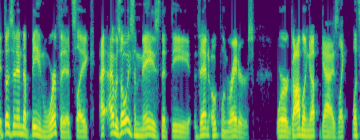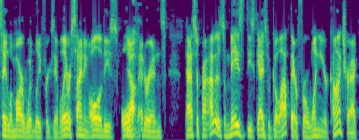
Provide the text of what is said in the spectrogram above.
it doesn't end up being worth it. It's like I, I was always amazed that the then Oakland Raiders were gobbling up guys like let's say LaMarr Woodley, for example. They were signing all of these old veterans past their prime. I was amazed that these guys would go out there for a one year contract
